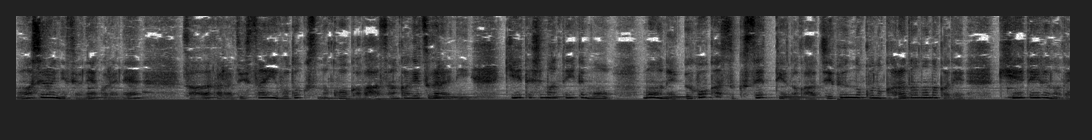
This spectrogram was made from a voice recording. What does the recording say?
面白いんですよねこれね。そうだから実際ボトックスの効果は3ヶ月ぐらいに消えてしまっていてももうね動かす癖っていうのが自分のこの体の中で消えているので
